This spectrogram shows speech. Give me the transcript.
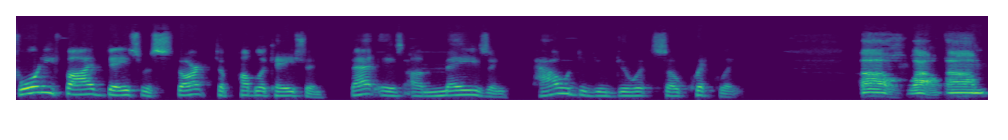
45 days from start to publication. That is amazing. How did you do it so quickly? Oh, wow. Um,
